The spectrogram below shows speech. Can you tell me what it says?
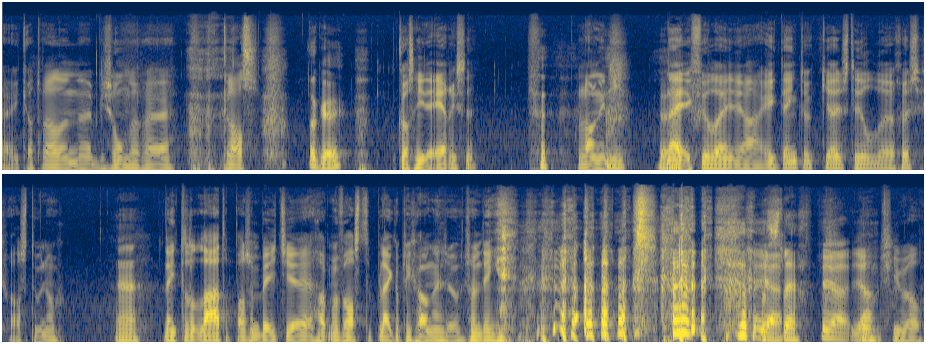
eh, ik had wel een bijzondere klas. Oké. Ik was niet de ergste. Lange niet. Ja. Nee, ik, viel, ja, ik denk dat ik juist heel rustig was toen nog. Ja. Ik denk dat het later pas een beetje, uh, had me vast de plek op de gang en zo, zo'n ding. Wat ja. slecht. Ja, ja, Ja. misschien wel.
